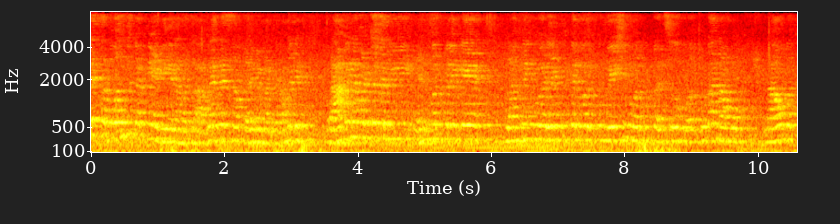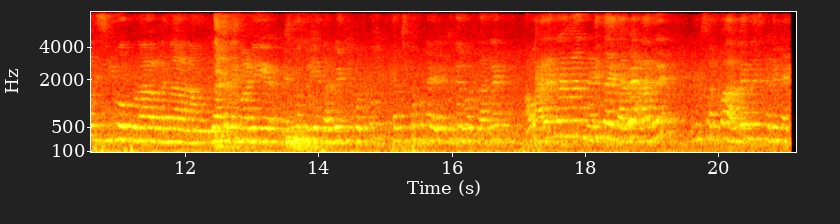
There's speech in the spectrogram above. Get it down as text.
ವರ್ಗು ಕಲಿಸುವ ಕೂಡ ನಾವು ನಾವು ಮತ್ತೆ ಸಿ ಒ ಕೂಡ ಅದನ್ನು ನಾವು ಉದ್ಘಾಟನೆ ಮಾಡಿ ಹೆಣ್ಮಕ್ಳಿಗೆ ತರಬೇತಿ ಕೊಟ್ಟು ಚಿಕ್ಕ ಎಲೆಕ್ಟ್ರಿಕಲ್ ಹೋಗ್ತಾರೆ ಕಾರ್ಯಕ್ರಮ ನಡೀತಾ ಇದ್ದಾವೆ, ಆದರೆ ಸ್ವಲ್ಪ ಅವೇರ್ನೆಸ್ ಕಡಿಮೆ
